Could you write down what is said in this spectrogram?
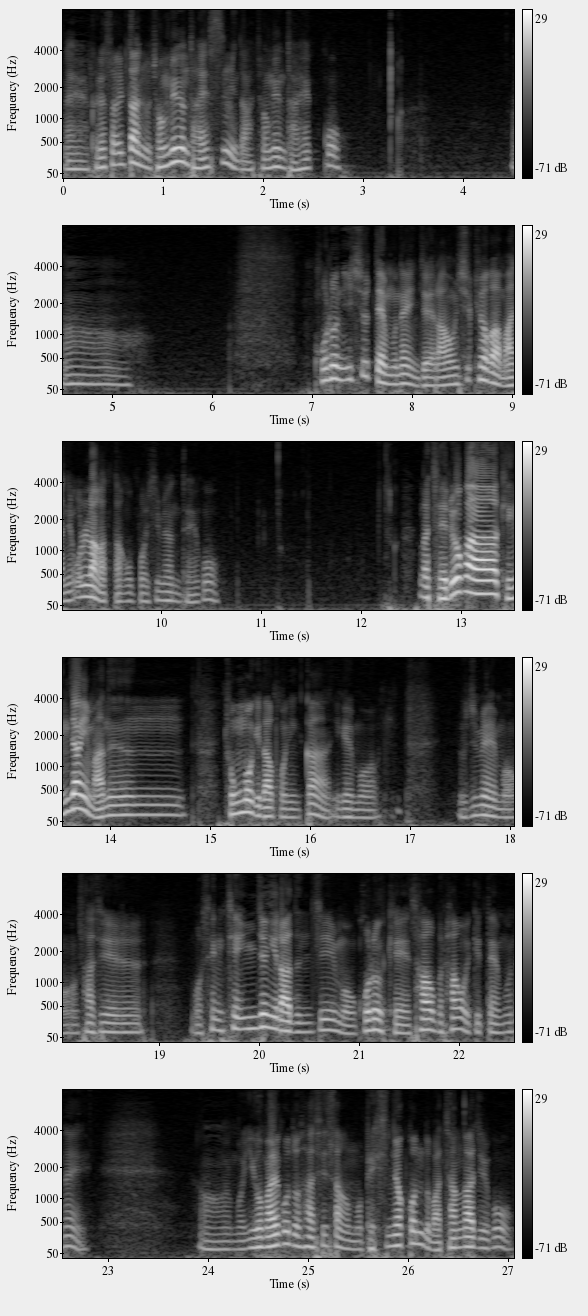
네 그래서 일단 좀 정리는 다 했습니다. 정리는 다 했고 어, 그런 이슈 때문에 이제 라운 시큐어가 많이 올라갔다고 보시면 되고 그러니까 재료가 굉장히 많은 종목이다 보니까 이게 뭐 요즘에 뭐 사실 뭐 생체 인증이라든지 뭐 그렇게 사업을 하고 있기 때문에 어 뭐 이거 말고도 사실상 뭐 백신 여건도 마찬가지고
